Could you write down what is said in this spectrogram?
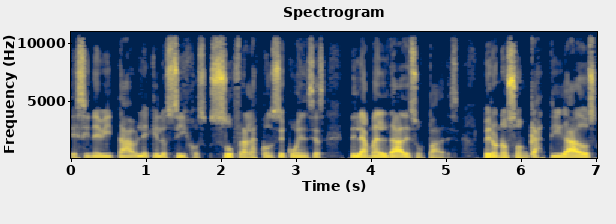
Es inevitable que los hijos sufran las consecuencias de la maldad de sus padres, pero no son castigados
